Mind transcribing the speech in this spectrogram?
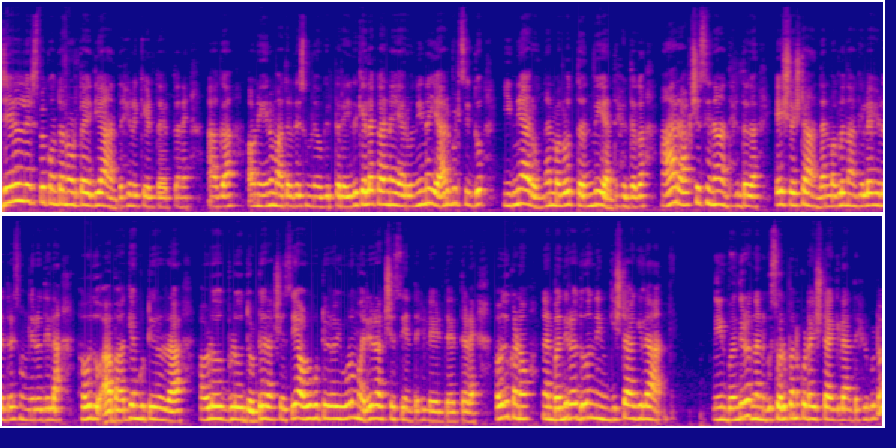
ಜೈಲಲ್ಲಿ ಇರಿಸ್ಬೇಕು ಅಂತ ನೋಡ್ತಾ ಇದೆಯಾ ಅಂತ ಹೇಳಿ ಕೇಳ್ತಾ ಇರ್ತಾನೆ. ಆಗ ಅವನು ಏನು ಮಾತಾಡದೆ ಸುಮ್ಮನೆ ಹೋಗಿರ್ತಾರೆ. ಇದಕ್ಕೆಲ್ಲ ಕಾರಣ ಯಾರು? ನಿನ್ನ ಯಾರು ಬಿಡಿಸಿದ್ದು? ಇನ್ಯಾರು? ನನ್ನ ಮಗಳು ತನ್ವಿ ಅಂತ ಹೇಳಿದಾಗ, ಆ ರಾಕ್ಷಸಿನ ಅಂತ ಹೇಳಿದಾಗ, ಏ ಶ್ರೇಷ್ಠ ನನ್ನ ಮಗಳು ನಾಗೆಲ್ಲ ಹೇಳಿದ್ರೆ ಸುಮ್ಮನಿರೋದಿಲ್ಲ ಹೌದು, ಆ ಭಾಗ್ಯ ಗುಟ್ಟಿರೋರ ಅವಳು ಒಬ್ಳು ದೊಡ್ಡ ರಾಕ್ಷಸಿ, ಅವಳು ಹುಟ್ಟಿರೋ ಇವಳು ಮರಿ ರಾಕ್ಷಸಿ ಅಂತ ಹೇಳಿ ಹೇಳ್ತಾ ಇರ್ತಾಳೆ. ಹೌದು ಕಣೋ, ನಾನು ಬಂದಿರೋದು ನಿನ್ಗೆ ಇಷ್ಟ ಆಗಿಲ್ಲ. ನೀನು ಬಂದಿರೋದು ನನಗೂ ಸ್ವಲ್ಪನೂ ಕೂಡ ಇಷ್ಟ ಆಗಿಲ್ಲ ಅಂತ ಹೇಳ್ಬಿಟ್ಟು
